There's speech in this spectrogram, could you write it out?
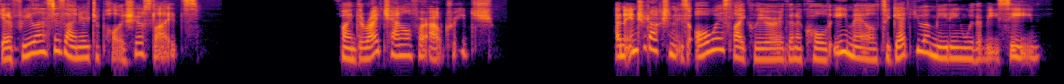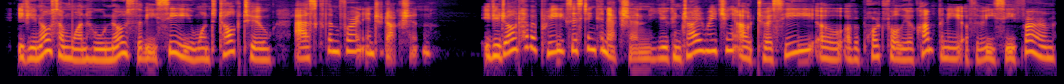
get a freelance designer to polish your slides. Find the right channel for outreach. An introduction is always likelier than a cold email to get you a meeting with a VC. If you know someone who knows the VC you want to talk to, ask them for an introduction. If you don't have a pre existing connection, you can try reaching out to a CEO of a portfolio company of the VC firm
